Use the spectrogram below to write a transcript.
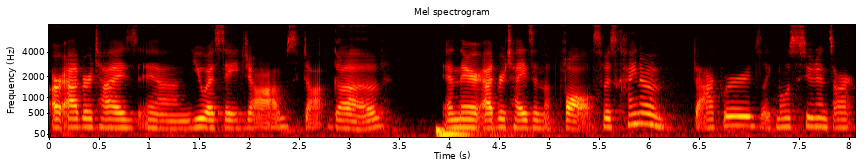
are advertised in usajobs.gov, and they're advertised in the fall. So it's kind of backwards. Like most students aren't,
